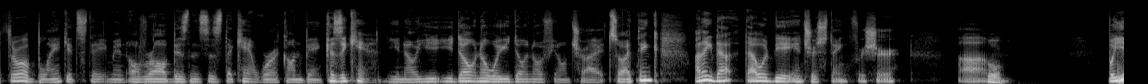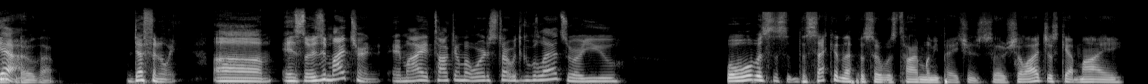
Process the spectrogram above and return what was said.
throw a blanket statement over all businesses that can't work on Bing because it can. You know, you, you don't know what you don't know if you don't try it. So I think I think that that would be interesting for sure. Um, cool. But yeah, definitely. Um, and so is it my turn? Am I talking about where to start with Google Ads, or are you? Well, what was this? The second episode was time, money, patience. So shall I just get my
